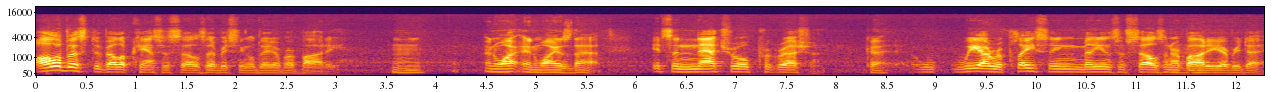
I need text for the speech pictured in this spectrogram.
All of us develop cancer cells every single day of our body. Mm-hmm. And why? And why is that? It's a natural progression. Okay. We are replacing millions of cells in our mm-hmm. body every day.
